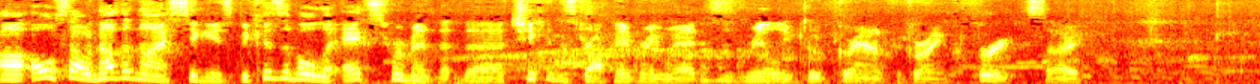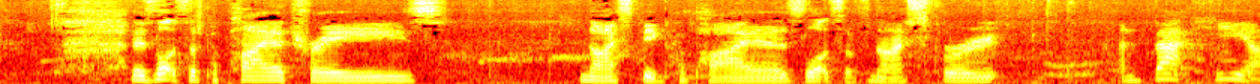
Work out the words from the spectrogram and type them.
Uh, also another nice thing is because of all the excrement that the chickens drop everywhere this is really good ground for growing fruit. So there's lots of papaya trees, nice big papayas, lots of nice fruit. And back here,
